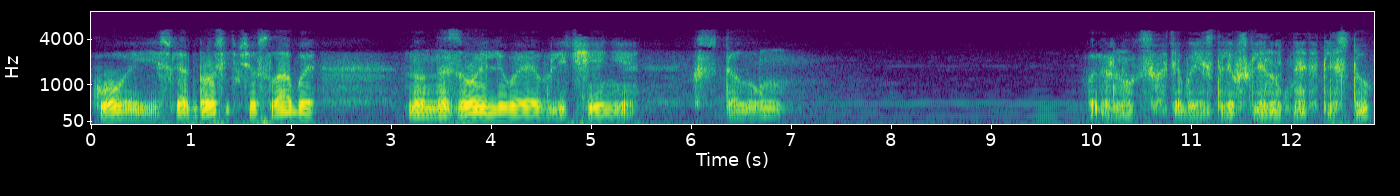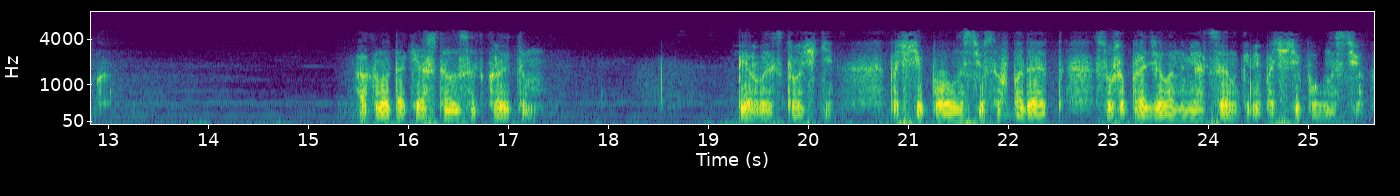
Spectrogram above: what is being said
покой, если отбросить все слабое, но назойливое влечение к столу. Повернуться, хотя бы издали взглянуть на этот листок. Окно так и осталось открытым. Первые строчки почти полностью совпадают с уже проделанными оценками, почти полностью –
